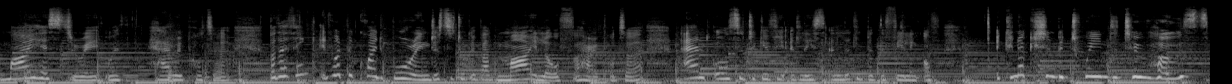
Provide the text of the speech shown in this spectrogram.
my history with Harry Potter, but I think it would be quite boring just to talk about my love for Harry Potter and also to give you at least a little bit the feeling of a connection between the two hosts.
